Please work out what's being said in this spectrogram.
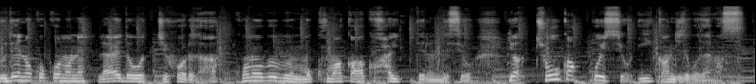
腕のここのね、ライドウォッチホルダー。この部分も細かく入ってるんですよ。いや、超かっこいいっすよ。いい感じでございます。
